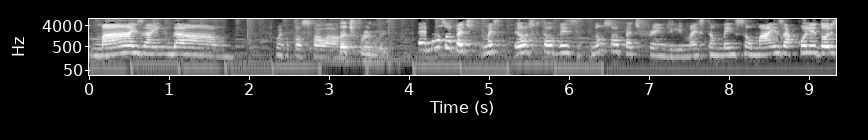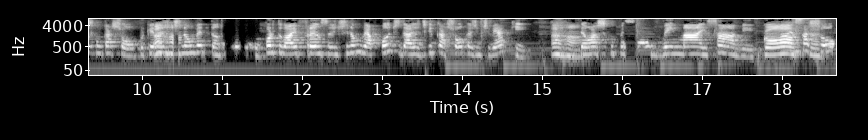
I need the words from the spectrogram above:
mais ainda. Como é que eu posso falar? Pet friendly. É, não só pet, mas eu acho que talvez não só pet friendly, mas também são mais acolhedores com cachorro, porque a Aham. gente não vê tanto. Em Portugal e França, a gente não vê a quantidade de cachorro que a gente vê aqui. Aham. Então, eu acho que o pessoal vem mais, sabe? Ah, um Gosta. cachorro.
